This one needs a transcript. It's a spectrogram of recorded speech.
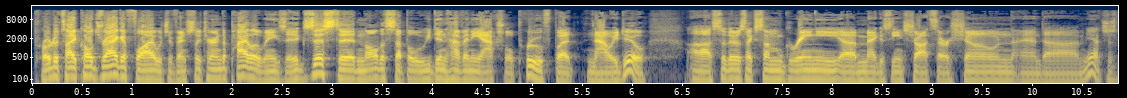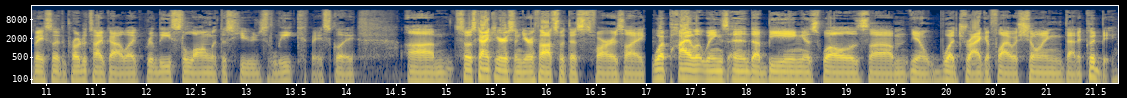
prototype called Dragonfly, which eventually turned to Pilotwings. It existed and all this stuff, but we didn't have any actual proof, but now we do. Uh, so there's like some grainy uh, magazine shots that were shown, and um, yeah, it's just basically the prototype got like released along with this huge leak, basically. Um, so I was kind of curious on your thoughts with this, as far as like what Pilotwings ended up being, as well as um, you know what Dragonfly was showing that it could be.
